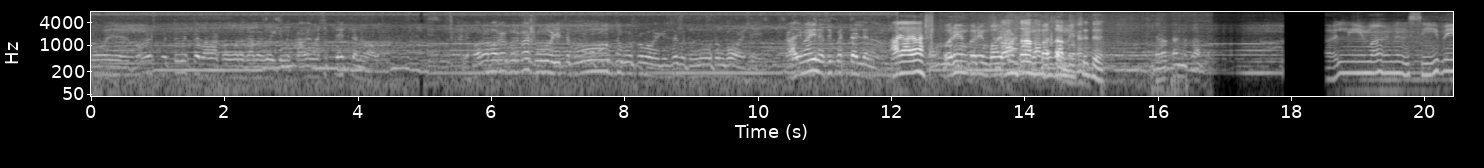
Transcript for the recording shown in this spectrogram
বয়স করতে করতে বাবা কবরে যাবে কিন্তু কালে মাসিক দায়িত্ব না বাবা হরে হরে করবে গো এটা বহুত যুগ কবরে গেছে গো নতুন বয়সে মারি নসিব করতে পারলে না আয় আয় আয় করিম করিম বয় দাম দাম মসজিদে কালিমান শিবে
